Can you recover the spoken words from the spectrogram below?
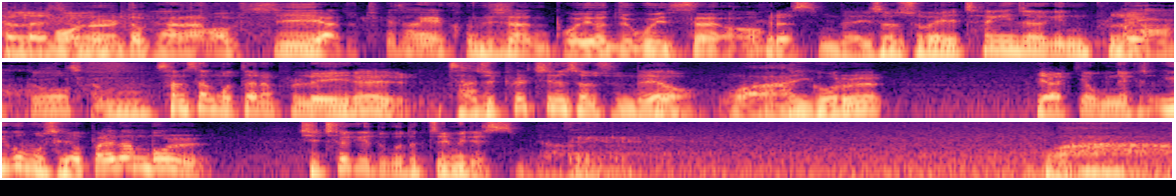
칼라전. 오늘도 변함없이 아주 최상의 컨디션 보여주고 있어요. 그렇습니다. 이 선수가 이 창의적인 플레이 아, 또 참. 상상 못하는 플레이를 자주 펼치는 선수인데요. 와 이거를 얇게 공략해서 이거 보세요. 빨간 볼 지척에 두고 득점이 됐습니다. 네. 와.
